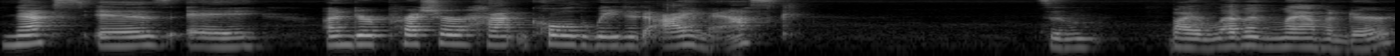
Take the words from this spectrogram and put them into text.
Next is a under pressure hot and cold weighted eye mask. It's in, by Lemon Lavender.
